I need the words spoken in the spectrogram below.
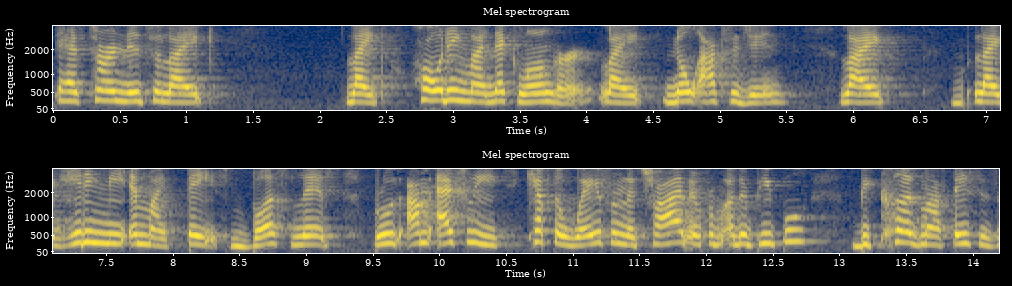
has turned into like, like holding my neck longer, like no oxygen, like, like hitting me in my face, bust lips, bruise. I'm actually kept away from the tribe and from other people because my face is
